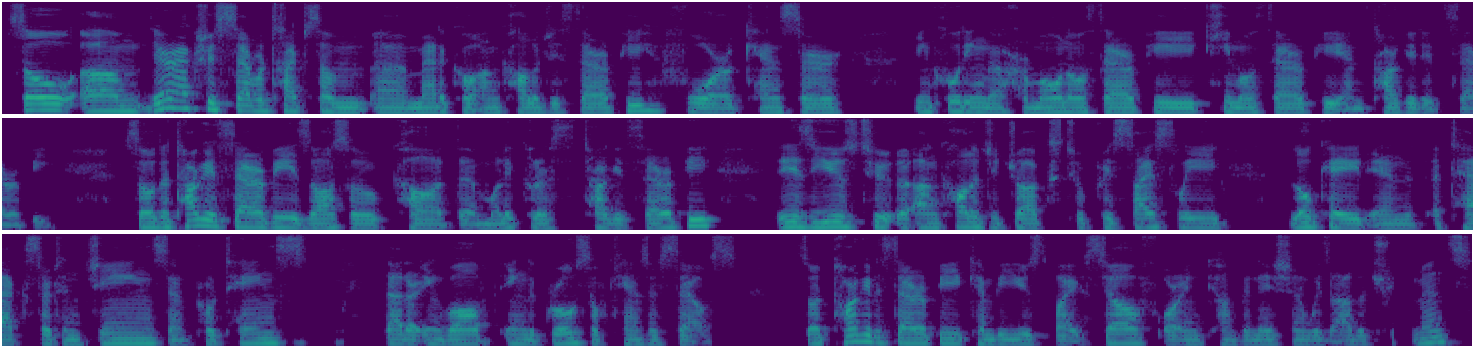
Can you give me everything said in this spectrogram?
So, um, there are actually several types of uh, medical oncology therapy for cancer, including the hormonal therapy, chemotherapy, and targeted therapy. So, the target therapy is also called the molecular target therapy. It is used to uh, oncology drugs to precisely locate and attack certain genes and proteins that are involved in the growth of cancer cells. So targeted therapy can be used by itself or in combination with other treatments,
